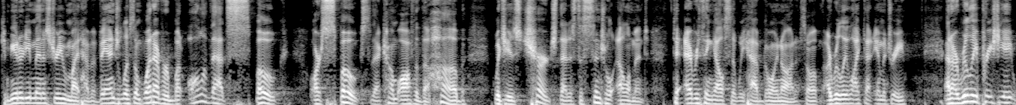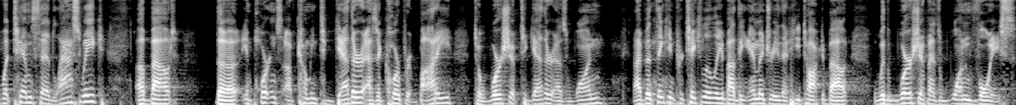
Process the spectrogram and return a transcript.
community ministry, we might have evangelism, whatever, but all of that spoke are spokes that come off of the hub, which is church, that is the central element to everything else that we have going on. So I really like that imagery. And I really appreciate what Tim said last week about the importance of coming together as a corporate body to worship together as one. I've been thinking particularly about the imagery that he talked about with worship as one voice,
